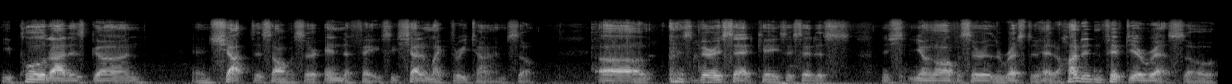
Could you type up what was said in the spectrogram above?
He pulled out his gun and shot this officer in the face. He shot him like three times. So uh, it's a very sad case. They said this this young officer is arrested, had 150 arrests. So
